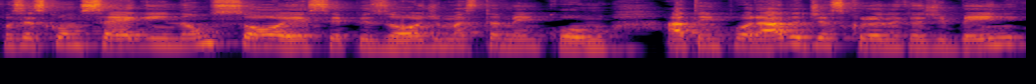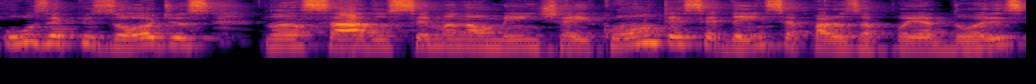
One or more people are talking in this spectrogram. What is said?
vocês conseguem não só esse episódio, mas também como a temporada de As Crônicas de Bane, os episódios lançados semanalmente aí com antecedência para os apoiadores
